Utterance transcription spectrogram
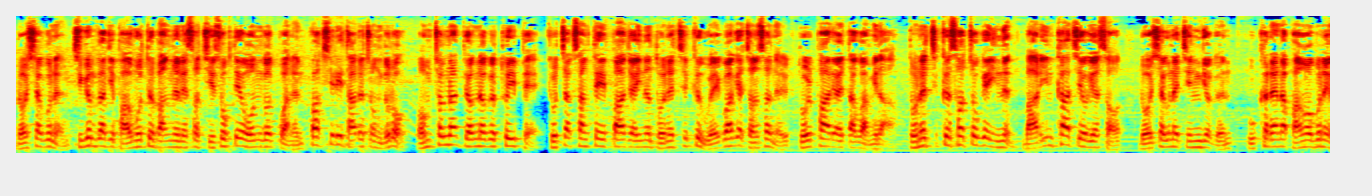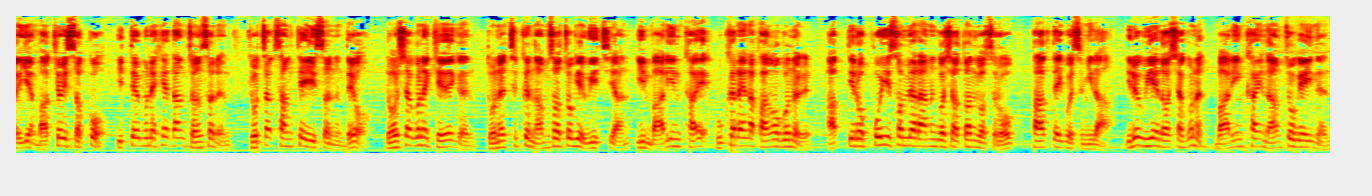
러시아군은 지금까지 바흐무트 방면에서 지속되어 온 것과는 확실히 다를 정도로 엄청난 병력을 투입해 교착 상태에 빠져 있는 도네츠크 외곽의 전선을 돌파하려 했다고 합니다. 도네츠크 서쪽에 있는 마린카 지역에서 러시아군의 진격은 우크라이나 방어군에 의해 막혀 있었고 이 때문에 해당 전선은 교착 상태에 있었는데요. 러시아군의 계획 계획은 도네츠크 남서쪽에 위치한 이 마린카의 우크라이나 방어군을 앞뒤로 포위 섬멸하는 것이었던 것으로 파악되고 있습니다. 이를 위해 러시아군은 마린카의 남쪽에 있는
